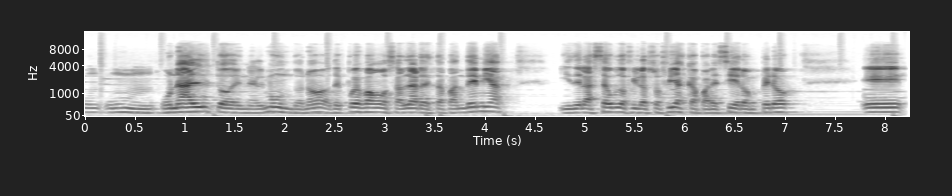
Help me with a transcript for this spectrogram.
un, alto en el mundo, ¿no? Después vamos a hablar de esta pandemia y de las pseudofilosofías que aparecieron, pero eh,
